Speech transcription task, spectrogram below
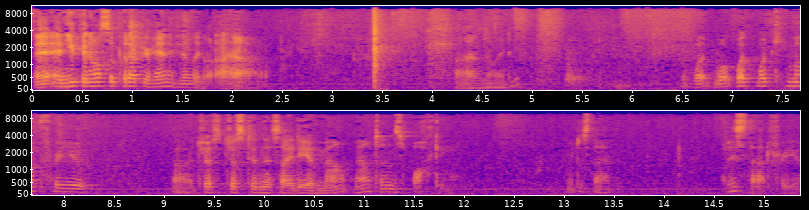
And, and, you can also put up your hand if you're like, ah, I have no idea. What what what what came up for you? Uh, just just in this idea of mount, mountains walking. What is that? What is that for you?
